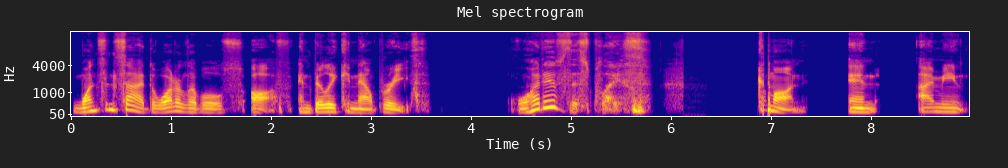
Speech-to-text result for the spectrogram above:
Once inside, the water level's off, and Billy can now breathe. What is this place? Come on. And I mean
